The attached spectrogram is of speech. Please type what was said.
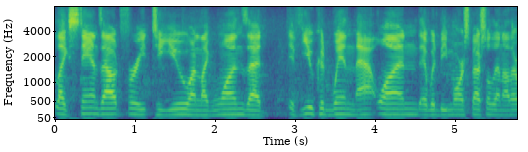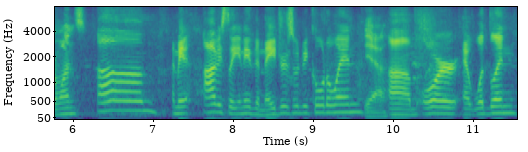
like stands out for to you on like ones that if you could win that one, it would be more special than other ones? um, I mean, obviously any of the majors would be cool to win. Yeah. Um, or at Woodland,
